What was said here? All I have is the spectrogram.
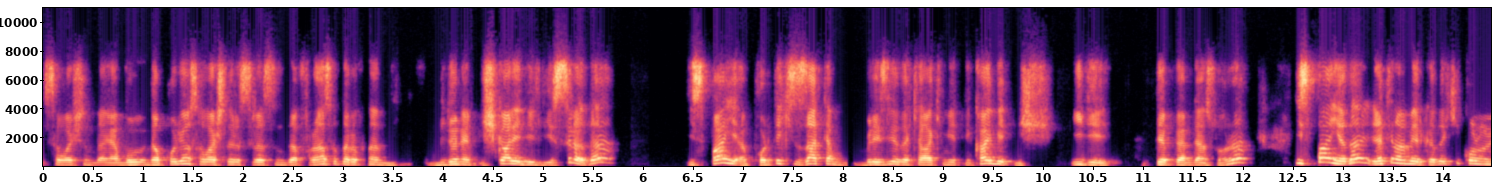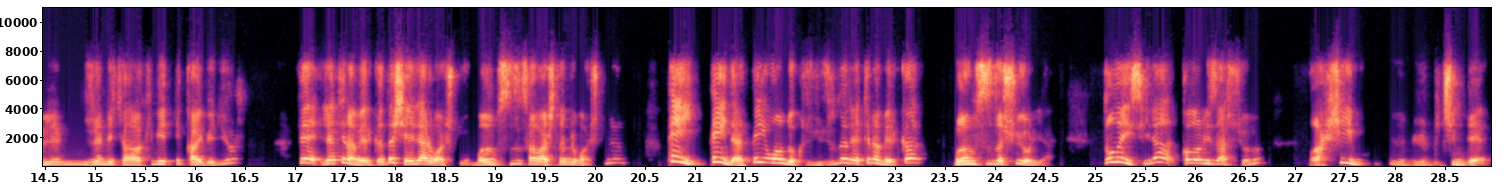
savaşında yani bu Napolyon savaşları sırasında Fransa tarafından bir dönem işgal edildiği sırada İspanya, Portekiz zaten Brezilya'daki hakimiyetini kaybetmiş idi depremden sonra. İspanya'da Latin Amerika'daki kolonilerinin üzerindeki hakimiyetini kaybediyor ve Latin Amerika'da şeyler başlıyor. Bağımsızlık savaşları başlıyor. Pey, peyderpey 19. yüzyılda Latin Amerika bağımsızlaşıyor yani. Dolayısıyla kolonizasyonun vahşi bir biçimde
